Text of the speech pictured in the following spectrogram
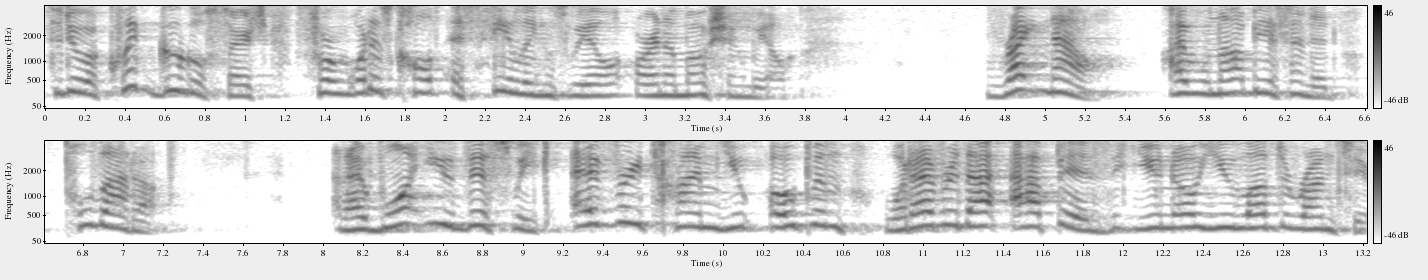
to do a quick Google search for what is called a feelings wheel or an emotion wheel. Right now, I will not be offended. Pull that up. And I want you this week, every time you open whatever that app is that you know you love to run to,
